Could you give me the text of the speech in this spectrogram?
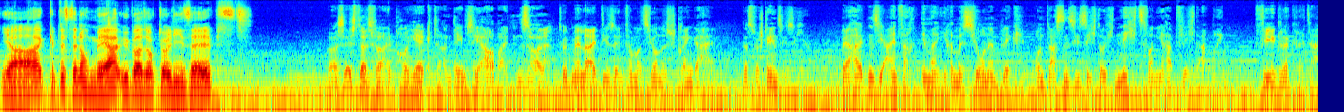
Ja, gibt es denn noch mehr über Dr. Lee selbst? Was Was ist das für ein Projekt, an dem sie arbeiten soll? Tut mir leid, diese Information ist streng geheim. Das verstehen Sie sicher. Behalten Sie einfach immer Ihre Mission im Blick und lassen Sie sich durch nichts von Ihrer Pflicht abbringen. Viel Glück, Ritter.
